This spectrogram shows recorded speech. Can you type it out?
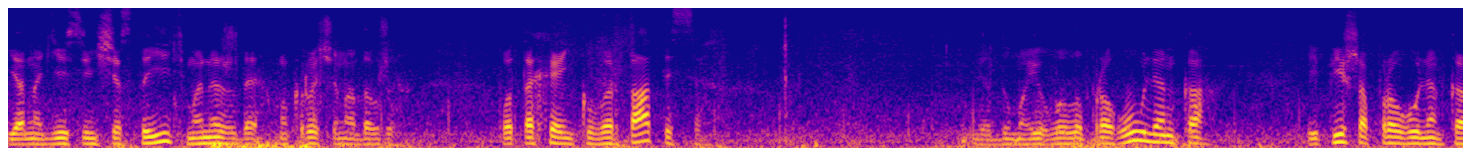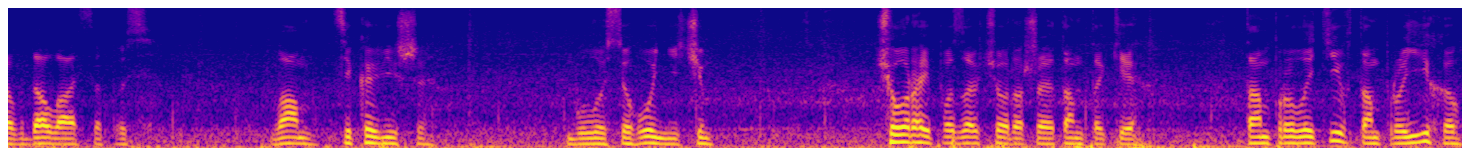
Я надіюсь, він ще стоїть, мене жде. Ну, коротше, треба вже потихеньку вертатися. Я думаю, велопрогулянка і піша прогулянка вдалася. Тобто вам цікавіше було сьогодні, чим вчора і позавчора, що я там таке. Там пролетів, там проїхав.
